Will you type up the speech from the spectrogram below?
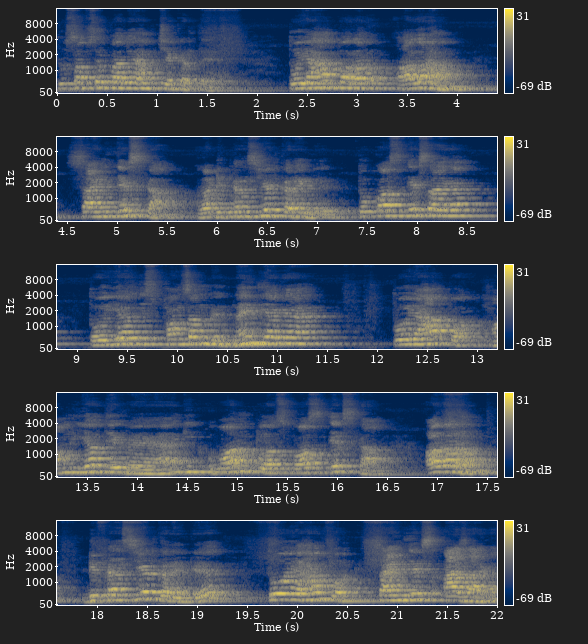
तो सबसे पहले हम चेक करते हैं। तो यहाँ पर अगर अगर हम साइन एक्स का अगर डिफ्रेंशिएट करेंगे तो कॉस एक्स आएगा। तो यह इस फ़ंक्शन में नहीं दिया गया है। तो यहाँ पर हम यह देख रहे हैं कि वन प्लस कॉस एक्स का अगर हम डिफ्रेंशिएट करेंगे तो यहाँ पर साइन एक्स आ जाएगा।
